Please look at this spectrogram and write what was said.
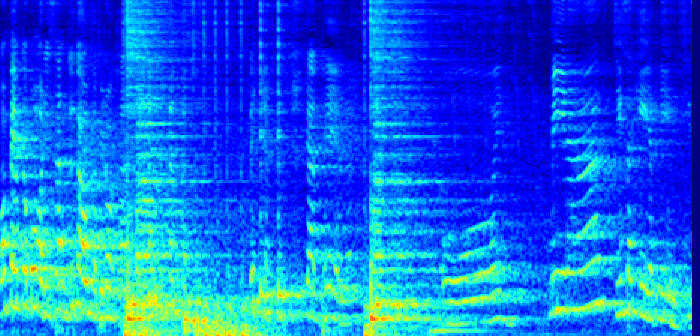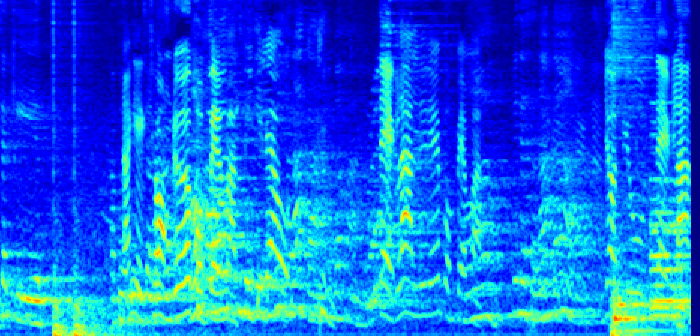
ป้อมแปมกับบออดิชั่นคือเก่าค่ะพี่น้องค่ะ ตนี่จิสะเกตำภนางเอกบญจช่องเด้อปอมแปมอะปีที่แล้วสาระกลางบ่ค่ะแตกล้านเลยเด้ปอมแปมอะไม่ได้สาระกลางยอดวิวแตกล้าน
